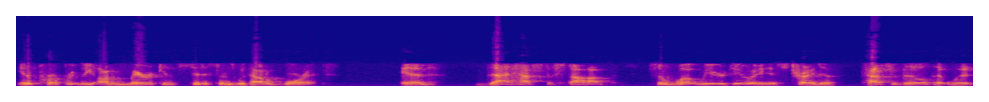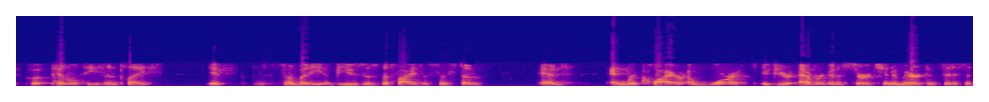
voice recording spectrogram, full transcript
inappropriately on American citizens without a warrant. And that has to stop. So what we're doing is trying to pass a bill that would put penalties in place if somebody abuses the FISA system and and require a warrant if you're ever going to search an American citizen.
